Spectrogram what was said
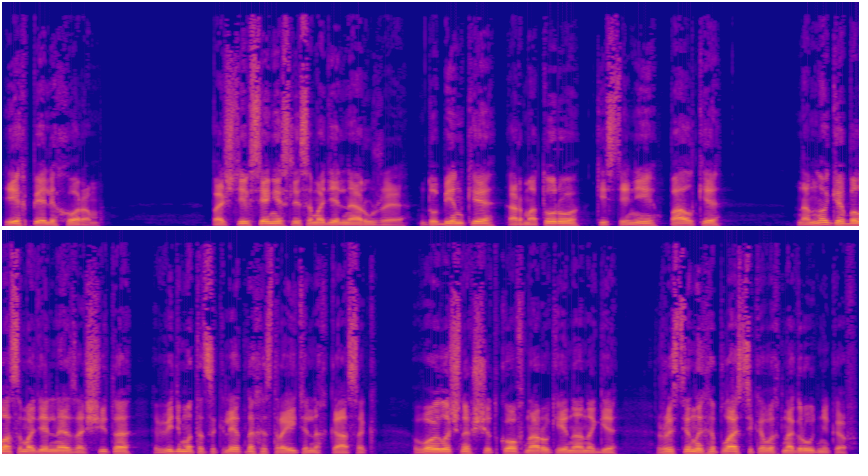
их пели хором. Почти все несли самодельное оружие – дубинки, арматуру, кистени, палки – на многих была самодельная защита в виде мотоциклетных и строительных касок, войлочных щитков на руки и на ноги, жестяных и пластиковых нагрудников.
